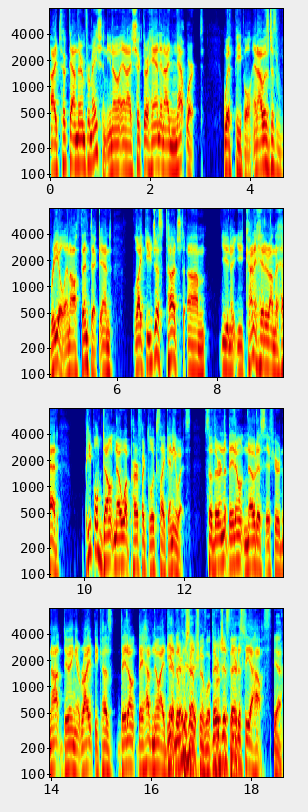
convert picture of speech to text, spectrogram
I took down their information, you know, and I shook their hand and I networked with people, and I was just real and authentic, and like you just touched, um, you know, you kind of hit it on the head. People don't know what perfect looks like, anyways. So they're they don't notice if you're not doing it right because they don't they have no idea. have no They're- perception of what they're just there to see a house. Yeah.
